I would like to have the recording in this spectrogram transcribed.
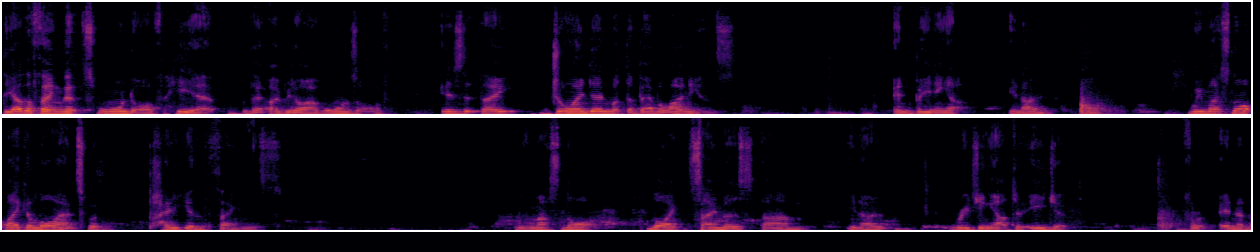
The other thing that's warned of here, that Obadiah warns of, is that they joined in with the Babylonians in beating up, you know. We must not make alliance with pagan things. We must not, like, same as, um, you know, reaching out to Egypt for in an,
